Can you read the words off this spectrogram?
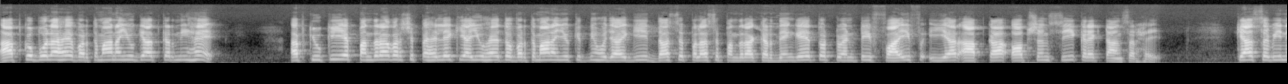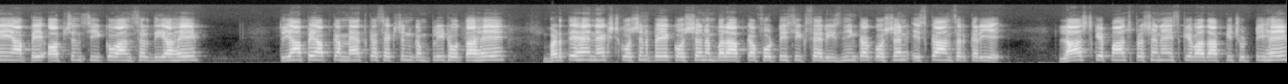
आपको बोला है, वर्तमान आयु ज्ञात करनी है। अब क्योंकि ये पंद्रह वर्ष पहले की आयु है तो वर्तमान आयु कितनी हो जाएगी? दस प्लस पंद्रह कर देंगे तो ट्वेंटी फाइव ईयर आपका ऑप्शन सी करेक्ट आंसर है। क्या सभी ने यहाँ पे ऑप्शन सी को आंसर दिया है? तो यहाँ पे आपका मैथ का सेक्शन कंप्लीट होता है। बढ़ते हैं नेक्स्ट क्वेश्चन पे। क्वेश्चन नंबर आपका फोर्टी सिक्स है। रीजनिंग का क्वेश्चन इसका आंसर करिए। लास्ट के पाँच प्रश्न है, इसके बाद आपकी छुट्टी है।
